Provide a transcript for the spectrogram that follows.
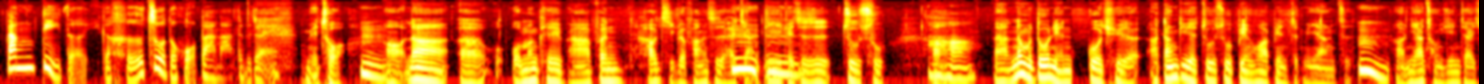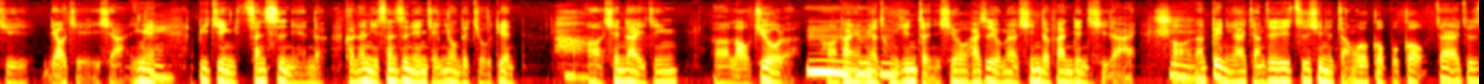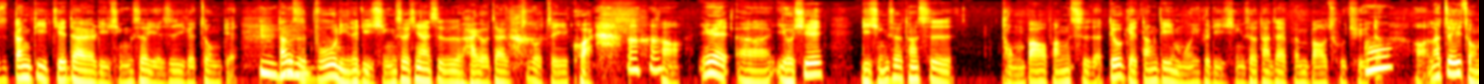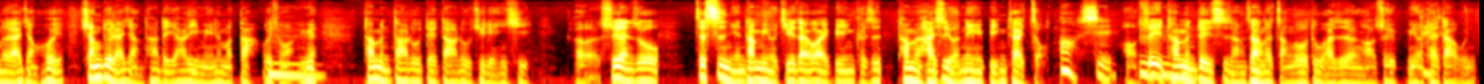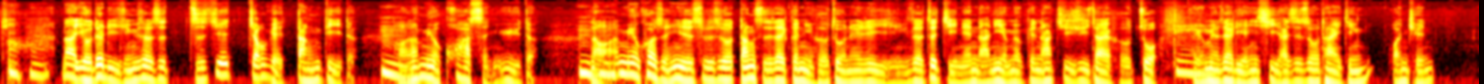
当地的一个合作的伙伴嘛，对不对？没错，嗯，哦，那呃，我们可以把它分好几个方式来讲。嗯嗯、第一个就是住宿啊，哦、那那么多年过去了啊，当地的住宿变化变怎么样子？嗯，啊，你要重新再去了解一下，因为毕竟三四年了，可能你三四年前用的酒店啊，现在已经。呃，老旧了，哦，它有没有重新整修，嗯嗯嗯、还是有没有新的饭店起来？啊哦，那对你来讲，这些资讯的掌握够不够？再来就是当地接待的旅行社也是一个重点。嗯，当时服务你的旅行社，现在是不是还有在做这一块？嗯哼，哦，因为呃，有些旅行社它是统包方式的，丢给当地某一个旅行社，他再分包出去的。哦，哦，那这一种的来讲，会相对来讲，它的压力没那么大。为什么？嗯、因为他们大陆对大陆去联系，呃，虽然说。这四年他没有接待外宾，可是他们还是有内宾在走。哦，是哦，所以他们对市场上的掌握度还是很好，所以没有太大问题。那有的旅行社是直接交给当地的，哦，他没有跨省域的。那他没有跨省域的，是不是说当时在跟你合作那些旅行社，这几年来你有没有跟他继续在合作？有没有在联系？还是说他已经完全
